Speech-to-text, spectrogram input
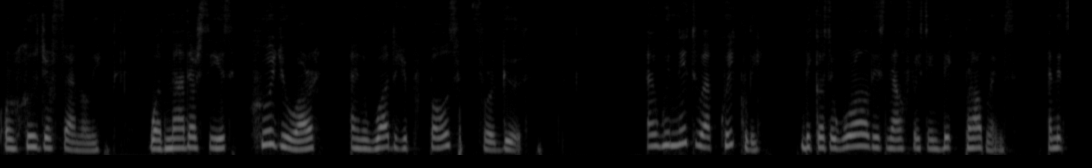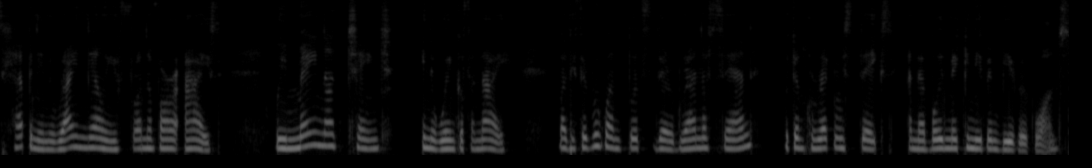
or who's your family. What matters is who you are and what do you propose for good. And we need to act quickly because the world is now facing big problems and it's happening right now in front of our eyes. We may not change in the wink of an eye, but if everyone puts their grain of sand, we can correct mistakes and avoid making even bigger ones.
